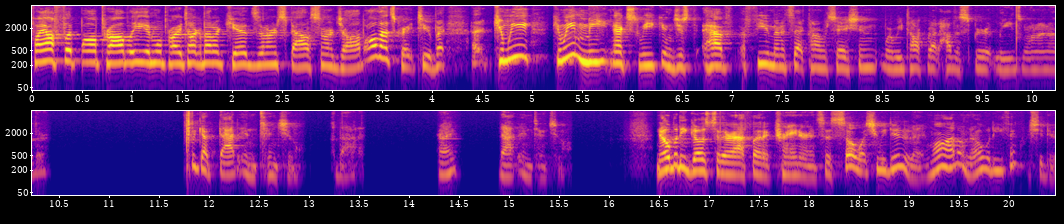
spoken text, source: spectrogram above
playoff football probably, and we'll probably talk about our kids and our spouse and our job. All that's great too. But uh, can we can we meet next week and just have a few minutes of that conversation where we talk about how the Spirit leads one another? We got that intentional about it, right? That intentional. Nobody goes to their athletic trainer and says, So, what should we do today? Well, I don't know. What do you think we should do?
